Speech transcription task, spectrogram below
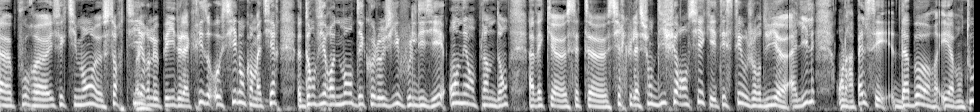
euh, pour euh, effectivement sortir le pays de la crise aussi donc en matière d'environnement, d'écologie, vous le disiez, on est en plein dedans avec cette circulation différenciée qui est testée aujourd'hui à Lille. On le rappelle, c'est d'abord et avant tout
